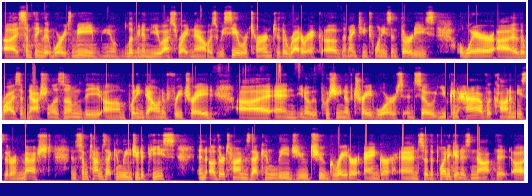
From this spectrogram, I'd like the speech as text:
Uh, something that worries me, you know, living in the U.S. right now, is we see a return to the rhetoric of the 1920s and 30s, where uh, the rise of nationalism, the um, putting down of free trade, uh, and you know the pushing of trade wars. And so you can have economies that are meshed, and sometimes that can lead you to peace, and other times that can lead you to greater anger. And so the point again is not that uh,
